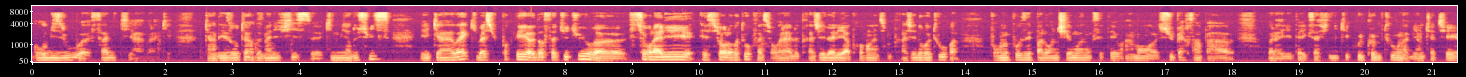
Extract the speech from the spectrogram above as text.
gros bisous, San qui est un des auteurs de Maléfice euh, qui nous vient de Suisse et qui, a, ouais, qui va supporter euh, dans sa tuture euh, sur l'aller et sur le retour, enfin sur le trajet d'aller à Provence et le trajet de retour pour me poser pas loin de chez moi. Donc c'était vraiment super sympa. Voilà, il était avec sa fille qui est cool comme tout. On a bien tchatché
